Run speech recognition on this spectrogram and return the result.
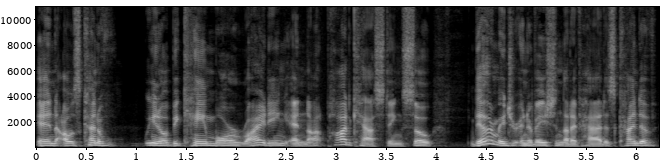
and I was kind of you know became more writing and not podcasting. So the other major innovation that I've had is kind of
